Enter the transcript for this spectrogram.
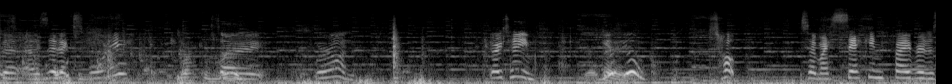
the uh, ZX40. So we're on. Go team. Top. So my second favourite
